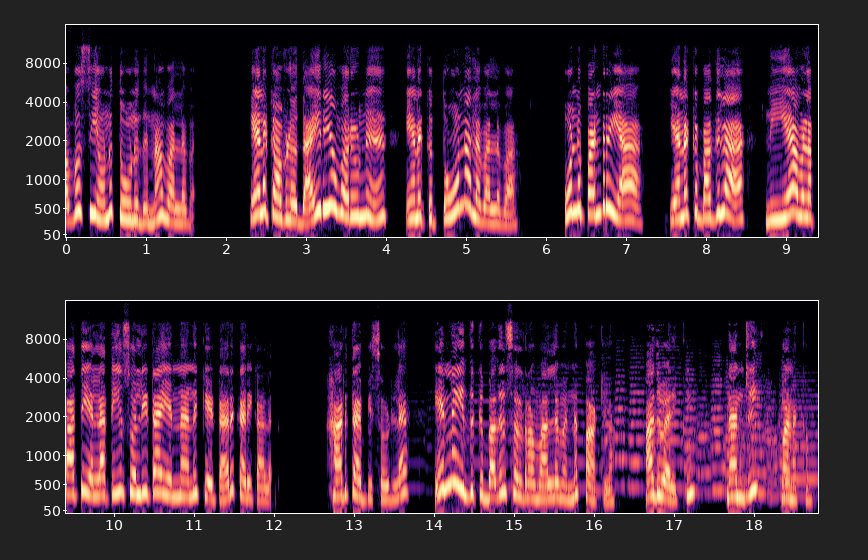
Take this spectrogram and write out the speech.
அவசியம்னு தோணுதுன்னா வல்லவன். எனக்கு அவ்வளோ தைரியம் வரும்னு எனக்கு தோணல வல்லவா? ஒன்று பண்றியா? எனக்கு பதிலா நீயே அவளை பார்த்து எல்லாத்தையும் சொல்லிட்டா என்னன்னு கேட்டாரு கரிகாலர். அடுத்த எபிசோட்ல என்ன இதுக்கு பதில் சொல்றான் வல்லவன்னு பார்க்கலாம். அது வரைக்கும் நன்றி வணக்கம்.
